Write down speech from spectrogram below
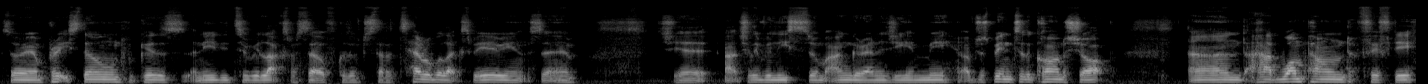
Sorry, I'm pretty stoned because I needed to relax myself because I've just had a terrible experience. Um, she actually released some anger energy in me. I've just been to the corner shop and I had one pound fifty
